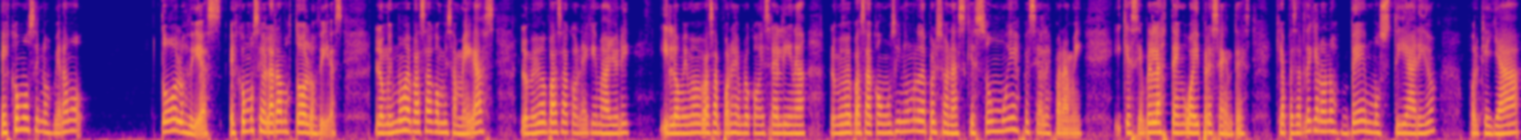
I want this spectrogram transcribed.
es como si nos viéramos todos los días. Es como si habláramos todos los días. Lo mismo me pasa con mis amigas, lo mismo me pasa con Neki Mayuri, y lo mismo me pasa, por ejemplo, con Israelina, lo mismo me pasa con un sinnúmero de personas que son muy especiales para mí y que siempre las tengo ahí presentes, que a pesar de que no nos vemos diario, porque ya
